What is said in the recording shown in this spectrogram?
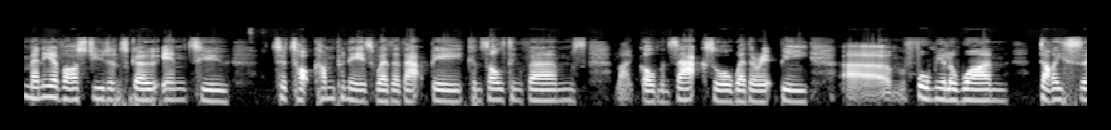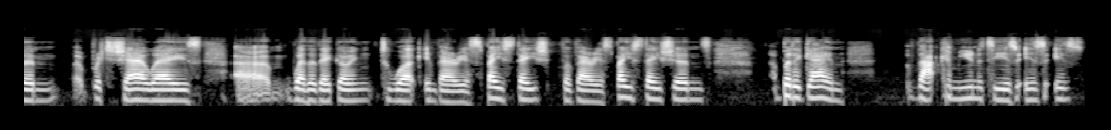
many of our students go into to top companies, whether that be consulting firms like Goldman Sachs or whether it be um, Formula One, Dyson, uh, British Airways, um, whether they're going to work in various space station for various space stations. But again, that community is is is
